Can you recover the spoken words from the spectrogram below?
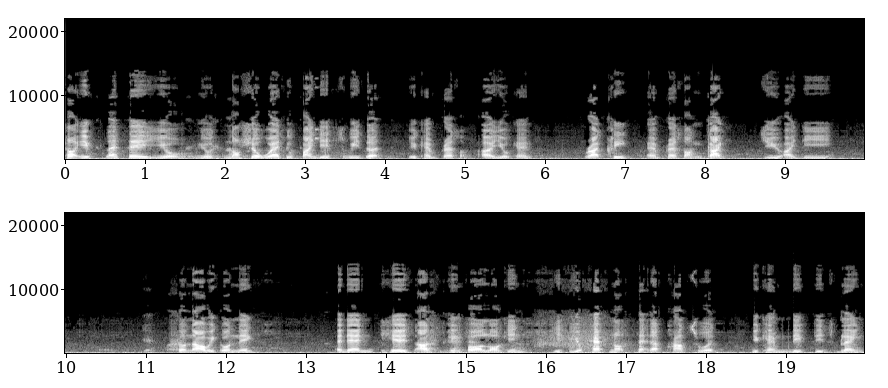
So if let's say you you're not sure where to find this wizard, you can press uh, you can right click and press on guide G-U-I-D-E so now we go next. And then here is asking for a login. If you have not set a password you can leave this blank.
